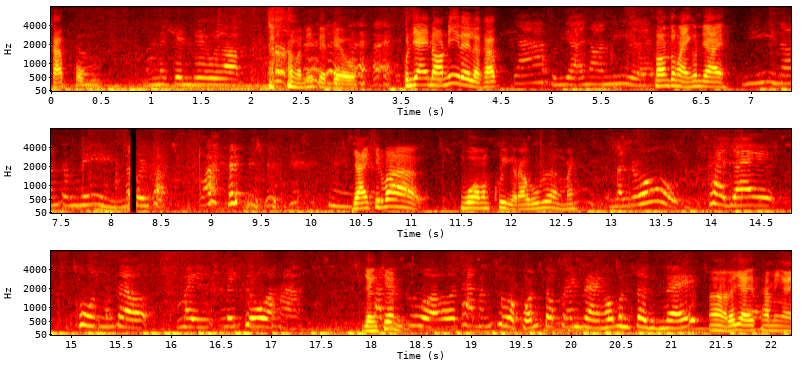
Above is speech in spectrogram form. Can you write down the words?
ครับ ผม มันไม่เป็นเร็วหรอกวันนี้เป็นเดียวคุณยายนอนนี่เลยเหรอครับจ้าคุณยายนอนนี่เลยนอนตรงไหนคุณยาย นี่นอนตรงนี้นอนกับยายคิดว่าวัวมันคุยกับเรารู้เรื่องไหมมันรู้ถ้ายายพูดมันก็ ไม่ไม่กลัวฮะอย่างเช่น ถ้ามันกลัวเออถ้ามันกลัวฝนตกแรงๆเขามันตื่นเลยอ่า แล้วยายทำยังไง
